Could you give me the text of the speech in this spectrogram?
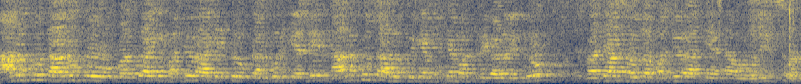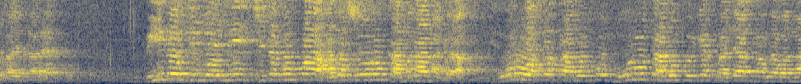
ನಾಲ್ಕು ತಾಲೂಕು ಹೊಸದಾಗಿ ಮಂಜೂರಾಗಿತ್ತು ಕಲಬುರಗಿಯಲ್ಲಿ, ನಾಲ್ಕು ತಾಲೂಕಿಗೆ ಮುಖ್ಯಮಂತ್ರಿಗಳು ಇಂದು ಪ್ರಜಾಸೌಧ ಮಂಜೂರಾತಿಯನ್ನು ಒದಗಿಸಿಕೊಡ್ತಾ ಇದ್ದಾರೆ. ಬೀದರ್ ಜಿಲ್ಲೆಯಲ್ಲಿ ಚಿಟಗುಪ್ಪ ಹಲಸೂರು ಕಮಲಾನಗರ ಮೂರು ಹೊಸ ತಾಲೂಕು, ಮೂರು ತಾಲೂಕಿಗೆ ಪ್ರಜಾಸೌಧವನ್ನ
